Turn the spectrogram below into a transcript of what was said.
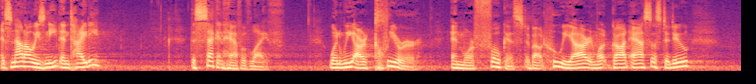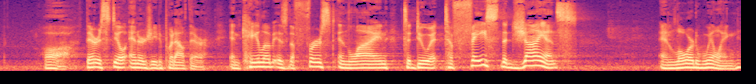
It's not always neat and tidy. The second half of life, when we are clearer and more focused about who we are and what God asks us to do, oh, there is still energy to put out there. And Caleb is the first in line to do it, to face the giants. And Lord willing,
